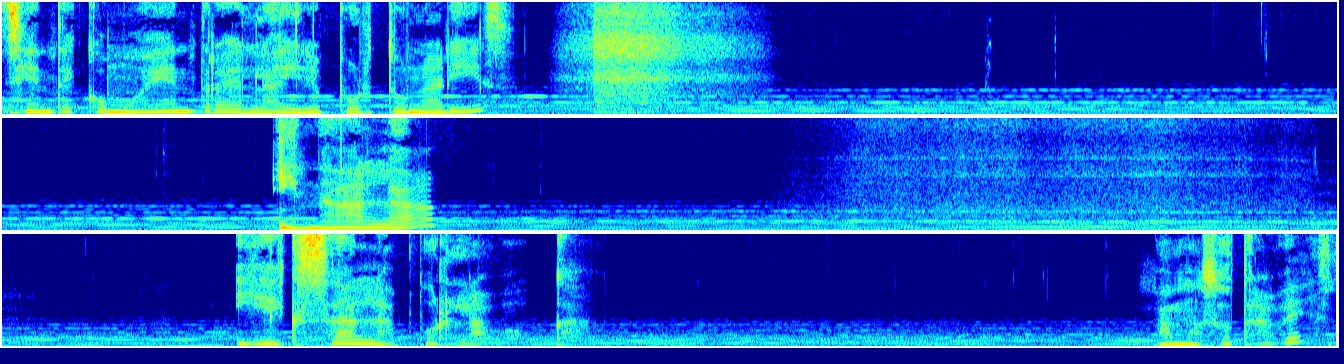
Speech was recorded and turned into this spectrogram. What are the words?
Siente cómo entra el aire por tu nariz Inhala. Exhala por la boca. Vamos otra vez.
